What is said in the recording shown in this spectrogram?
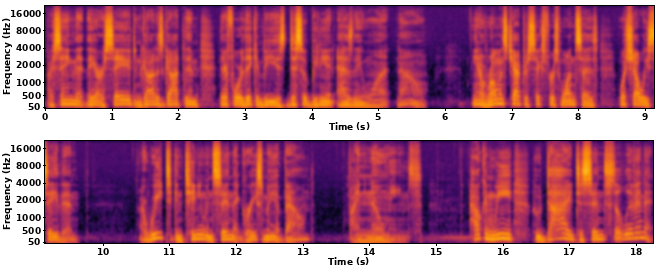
by saying that they are saved and God has got them, therefore they can be as disobedient as they want. No. You know, Romans chapter 6 verse 1 says, "What shall we say then? Are we to continue in sin that grace may abound? By no means. How can we who died to sin still live in it?"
